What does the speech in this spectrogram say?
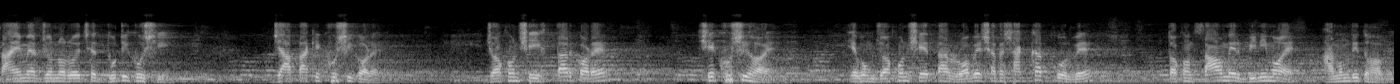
সাইমের জন্য রয়েছে দুটি খুশি, যা তাকে খুশি করে। যখন সে ইফতার করে, সে খুশি হয়। এবং যখন সে তার রবের সাথে সাক্ষাৎ করবে তখন সাওমের বিনিময়ে আনন্দিত হবে।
